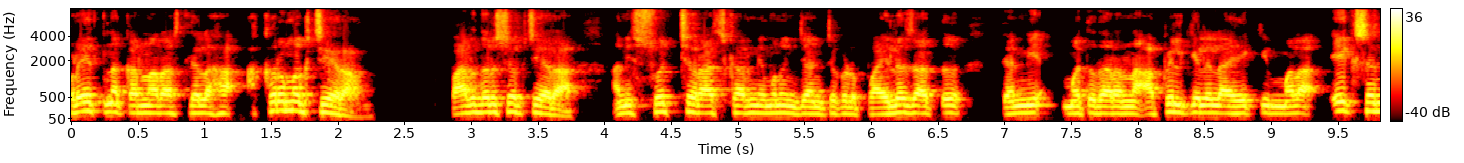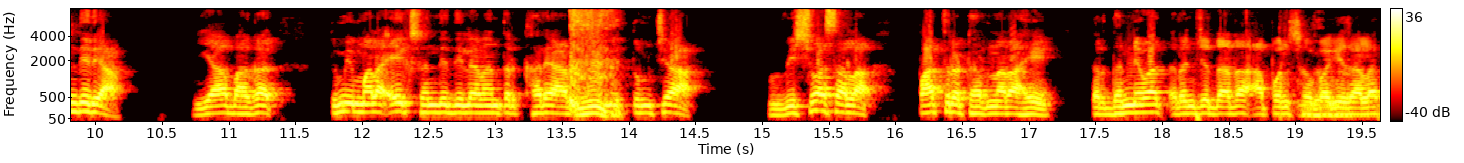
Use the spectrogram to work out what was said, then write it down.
प्रयत्न करणारा असलेला हा आक्रमक चेहरा पारदर्शक चेहरा आणि स्वच्छ राजकारणी म्हणून ज्यांच्याकडे पाहिलं जातं त्यांनी मतदारांना अपील केलेलं आहे की मला एक संधी द्या. या भागात तुम्ही मला एक संधी दिल्यानंतर खऱ्या अर्थाने तुमच्या विश्वासाला पात्र ठरणार आहे तर धन्यवाद रणजित दादा आपण सहभागी झालात.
